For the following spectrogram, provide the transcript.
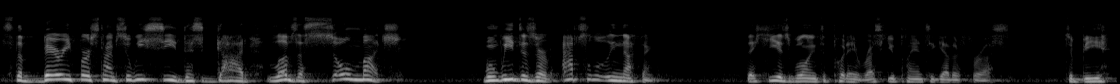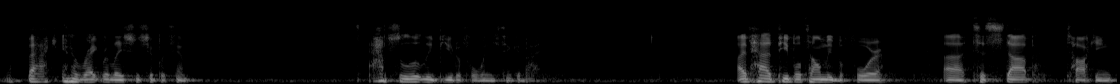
It's the very first time. So we see this God loves us so much when we deserve absolutely nothing that he is willing to put a rescue plan together for us to be back in a right relationship with him. It's absolutely beautiful when you think about it. I've had people tell me before uh, to stop talking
